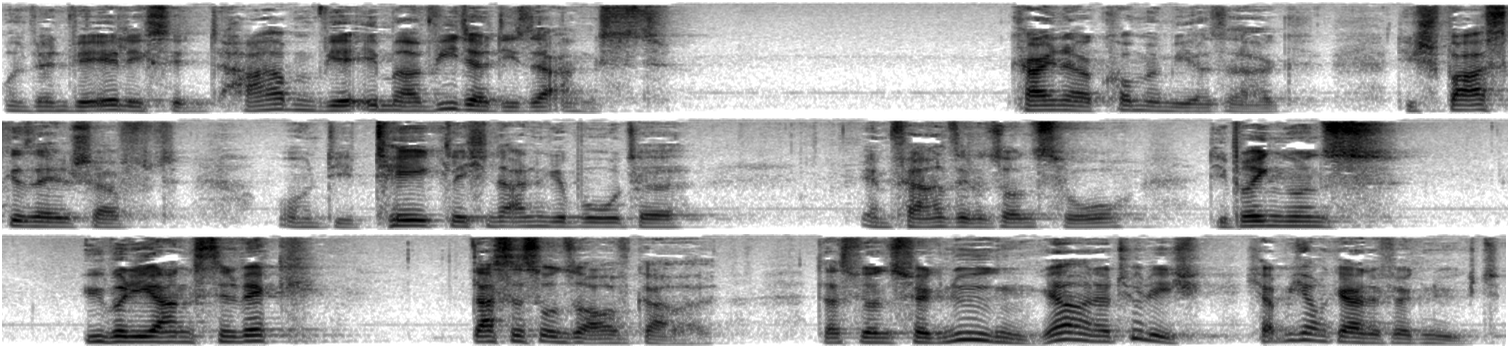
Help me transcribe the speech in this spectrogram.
Und wenn wir ehrlich sind, haben wir immer wieder diese Angst. Keiner komme mir, sagt, die Spaßgesellschaft und die täglichen Angebote im Fernsehen und sonst wo, die bringen uns über die Angst hinweg. Das ist unsere Aufgabe, dass wir uns vergnügen. Ja, natürlich, ich habe mich auch gerne vergnügt,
